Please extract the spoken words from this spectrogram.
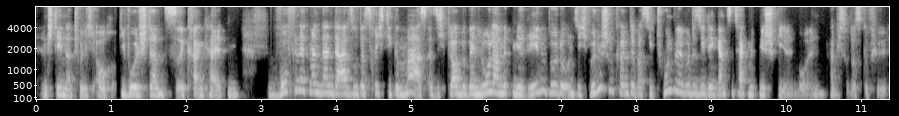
entstehen natürlich auch die Wohlstandskrankheiten. Wo findet man dann da so das richtige Maß? Also ich glaube, wenn Lola mit mir reden würde und sich wünschen könnte, was sie tun will, würde sie den ganzen Tag mit mir spielen wollen, habe ich so das Gefühl.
